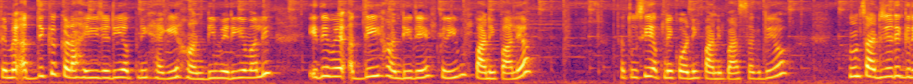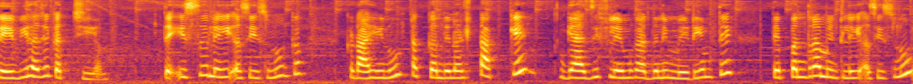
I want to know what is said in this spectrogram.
ਤੇ ਮੈਂ ਅੱਧੀ ਕੁ ਕੜਾਹੀ ਜਿਹੜੀ ਆਪਣੀ ਹੈਗੀ ਹਾਂਡੀ ਮੇਰੀ ਵਾਲੀ, ਇਹਦੀ ਮੈਂ ਅੱਧੀ ਹਾਂਡੀ ਦੇ ਕਰੀਬ ਪਾਣੀ ਪਾ ਲਿਆ। ਤਾਂ ਤੁਸੀਂ ਆਪਣੇ ਅਕੋਰਡਿੰਗ ਪਾਣੀ ਪਾ ਸਕਦੇ ਹੋ। ਹੁਣ ਸਾਡੀ ਜਿਹੜੀ ਗ੍ਰੇਵੀ ਹਜੇ ਕੱਚੀ ਆ। ਤੇ ਇਸ ਲਈ ਅਸੀਂ ਇਸ ਨੂੰ ਇੱਕ ਕੜਾਹੀ ਨੂੰ ਢੱਕਣ ਦੇ ਨਾਲ ਢੱਕ ਕੇ ਗੈਸ ਦੀ ਫਲੇਮ ਕਰ ਦੇਣੀ ਮੀਡੀਅਮ ਤੇ ਤੇ 15 ਮਿੰਟ ਲਈ ਅਸੀਂ ਇਸ ਨੂੰ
